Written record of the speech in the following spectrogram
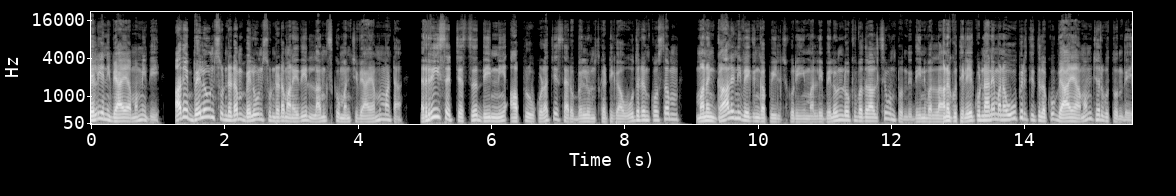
తెలియని వ్యాయామం ఇది. అదే బెలూన్స్ ఉండడం బెలూన్స్ ఉండడం అనేది లంగ్స్కు మంచి వ్యాయామం అట. రీసెర్చర్స్ దీన్ని అప్రూవ్ కూడా చేశారు. బెలూన్స్ గట్టిగా ఊదడం కోసం మనం గాలిని వేగంగా పీల్చుకుని మళ్ళీ బెలూన్లోకి వదలాల్సి ఉంటుంది. దీనివల్ల మనకు తెలియకుండానే మన ఊపిరితిత్తులకు వ్యాయామం జరుగుతుంది.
